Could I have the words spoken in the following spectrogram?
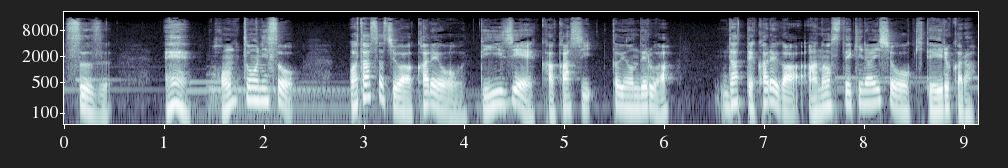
スーズ。ええ、本当にそう。私たちは彼を DJ かかしと呼んでるわ。だって彼があの素敵な衣装を着ているから。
